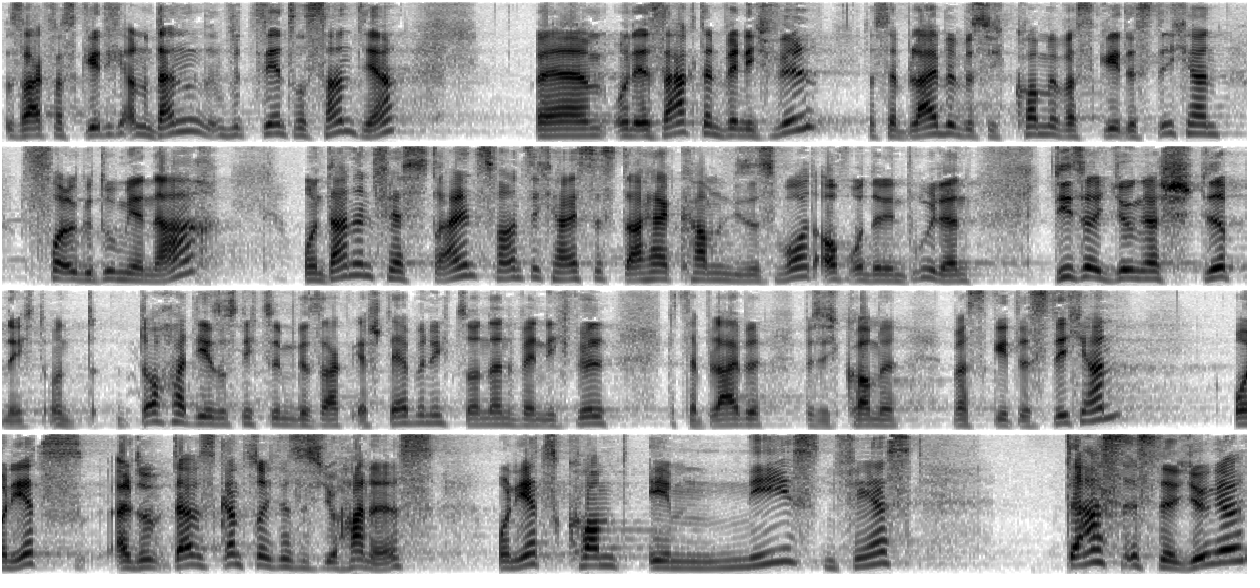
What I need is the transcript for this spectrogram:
sagt, was geht dich an? Und dann wird es sehr interessant, ja. Ähm, und er sagt dann, wenn ich will, dass er bleibe, bis ich komme, was geht es dich an? Folge du mir nach. Und dann in Vers 23 heißt es, daher kam dieses Wort auf unter den Brüdern, dieser Jünger stirbt nicht. Und doch hat Jesus nicht zu ihm gesagt, er sterbe nicht, sondern wenn ich will, dass er bleibe, bis ich komme, was geht es dich an? Und jetzt, also da ist ganz deutlich, das ist Johannes. Und jetzt kommt im nächsten Vers, das ist der Jünger,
